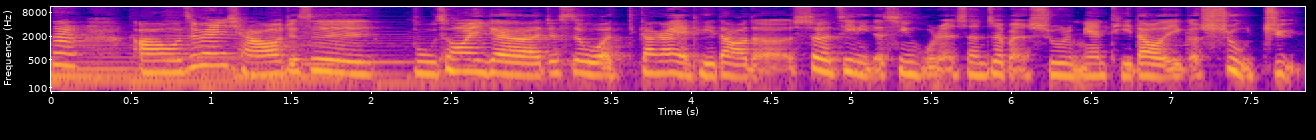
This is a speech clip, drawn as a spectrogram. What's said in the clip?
那啊，我这边想要就是补充一个，就是我刚刚也提到的《设计你的幸福人生》这本书里面提到的一个数据，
